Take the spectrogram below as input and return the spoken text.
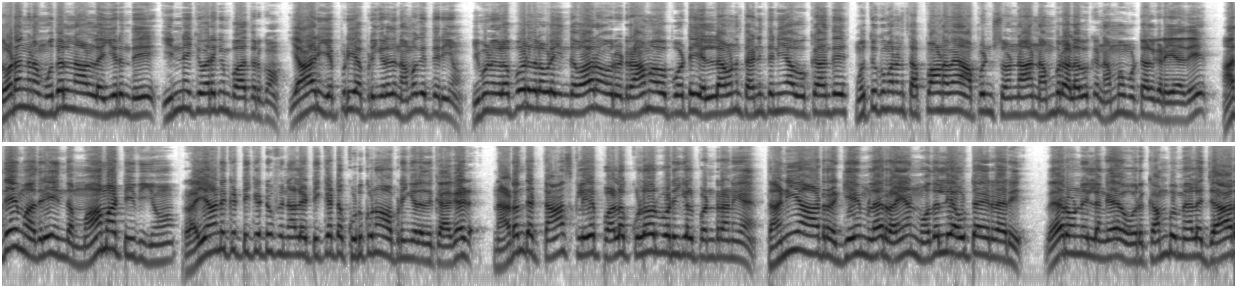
தொடங்கின முதல் நாள்ல இருந்து இன்னைக்கு வரைக்கும் பார்த்திருக்கோம். யார் எப்படி அப்படிங்கிறது நமக்கு தெரியும். இவனுங்களை பொறுத்தளவுல இந்த வாரம் ஒரு டிராமாவை போட்டு எல்லாவனும் தனித்தனியா உட்கார்ந்து முத்துக்குமரன் தப்பானவன் அப்படின்னு சொன்னா நம்புற அளவுக்கு நம்ம முட்டாள் கிடையாது. அதே மாதிரி இந்த மாமா டிவியும் ரயானுக்கு டிக்கெட் ஃபினாலே டிக்கெட்டை கொடுக்கணும் அப்படிங்கிறதுக்காக நடந்த டாஸ்க்லயே பல குளறுபடிகள் பண்றானுங்க. தனியா ஆடுற கேம்ல ரயான் முதல்ல அவுட் ஆயிடுறாரு. வேற ஒன்றும் இல்லைங்க ஒரு கம்பு மேல ஜார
